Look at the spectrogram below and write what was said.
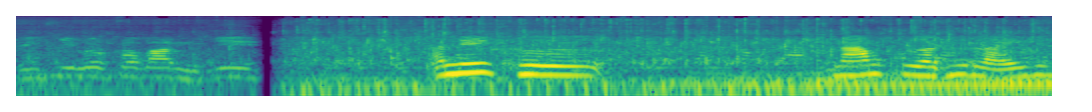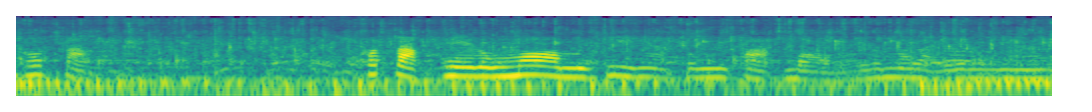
จริงๆรถเข้าบ้านเมื่อกี้อันนี้คือน้ำเกลือที่ไหลที่เขาตักเขาตักเทลงหม้อเมื่อกี้เนี่ยตรงปากบ่อแล้วมาไหลลงตรงนี้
